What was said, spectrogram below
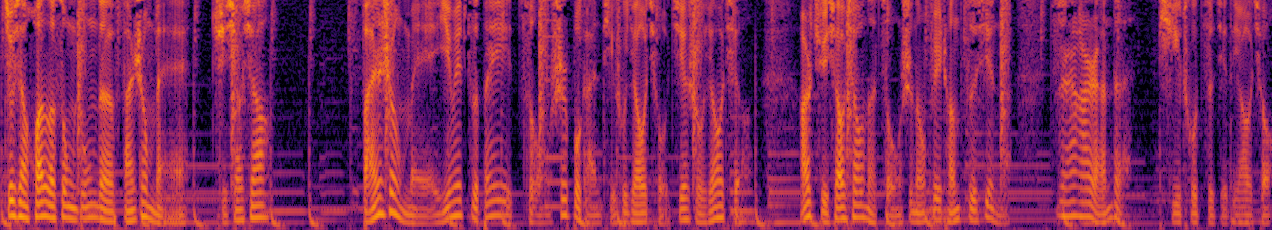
就像《欢乐颂》中的樊胜美、曲筱绡。樊胜美因为自卑，总是不敢提出要求、接受邀请；而曲筱绡呢，总是能非常自信的、自然而然的提出自己的要求。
